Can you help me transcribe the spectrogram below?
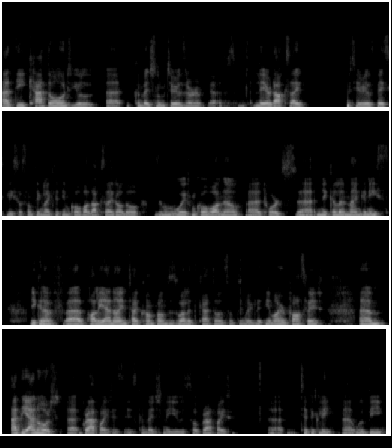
At the cathode, you'll uh, conventional materials are uh, layered oxide materials basically, so something like lithium cobalt oxide, although there's a move away from cobalt now uh, towards uh, nickel and manganese. You can have uh, polyanion type compounds as well at the cathode, something like lithium iron phosphate. Um, at the anode, uh, graphite is, is conventionally used. So graphite typically will be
